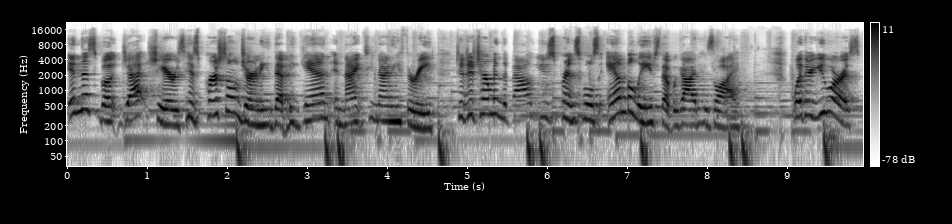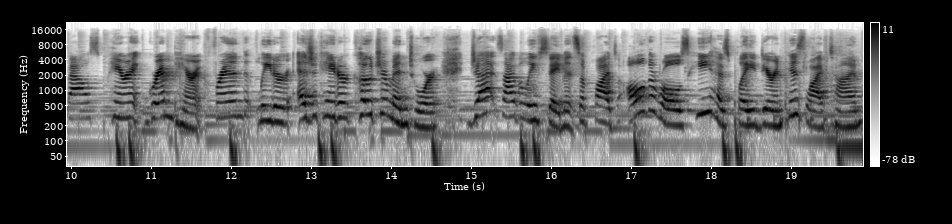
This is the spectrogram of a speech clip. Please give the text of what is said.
In this book, Jack shares his personal journey that began in 1993 to determine the values, principles, and beliefs that would guide his life. Whether you are a spouse, parent, grandparent, friend, leader, educator, coach, or mentor, Jack's I Believe statements apply to all the roles he has played during his lifetime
